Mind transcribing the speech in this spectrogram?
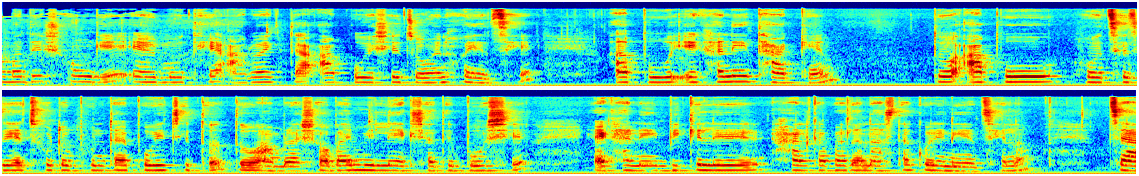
আমাদের সঙ্গে এর মধ্যে আরও একটা আপু এসে জয়েন হয়েছে। আপু এখানেই থাকেন। তো আপু হচ্ছে যে ছোট বোনটার পরিচিত, তো আমরা সবাই মিলে একসাথে বসে এখানে বিকেলে হালকা পাতলা নাস্তা করে নিয়েছিলাম। চা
